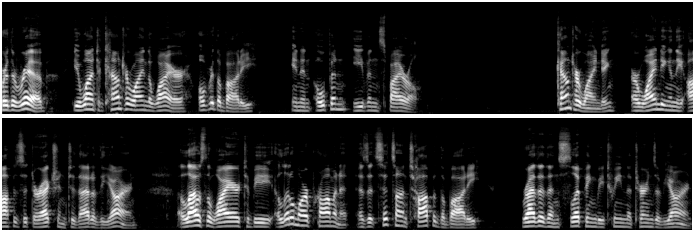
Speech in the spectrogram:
For the rib, you want to counterwind the wire over the body in an open, even spiral. Counterwinding, or winding in the opposite direction to that of the yarn, allows the wire to be a little more prominent as it sits on top of the body rather than slipping between the turns of yarn.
